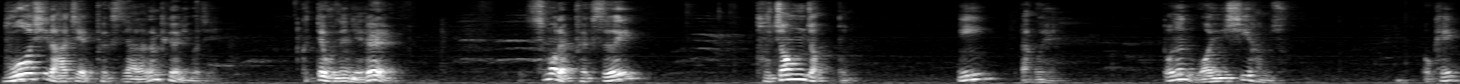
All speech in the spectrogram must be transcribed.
무엇이 large fx냐라는 표현인 거지. 그때 우리는 얘를 small fx의 부정적분이라고 해. 또는 원시 함수. 오케이?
